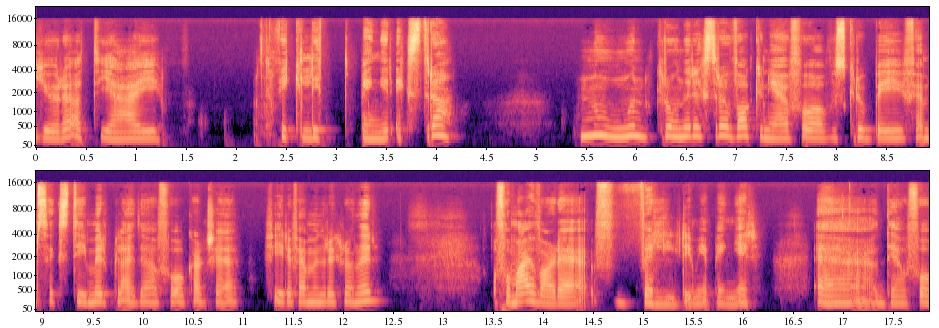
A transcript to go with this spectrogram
gjorde at jeg fikk litt penger ekstra. Noen kroner ekstra. Hva kunne jeg få av å skrubbe i fem-seks timer? Pleide jeg å få kanskje 400-500 kroner? Og for meg var det veldig mye penger. Eh, det å få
